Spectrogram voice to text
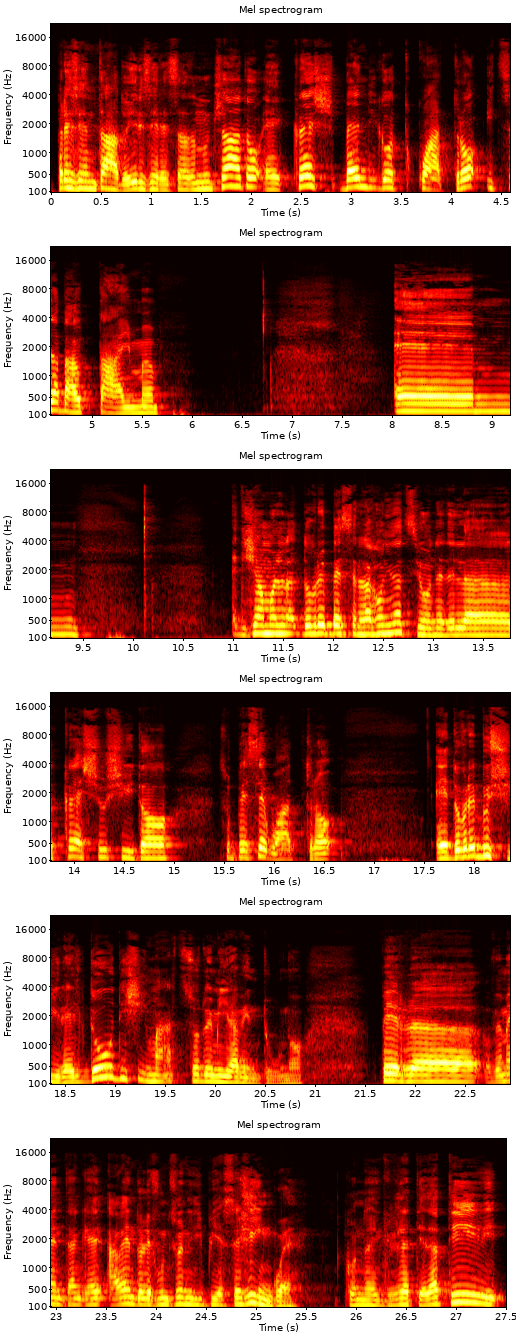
presentato ieri sera è stato annunciato è Crash Bandicoot 4 It's About Time. Ehm, e, diciamo dovrebbe essere la continuazione del Crash uscito su PS4 e dovrebbe uscire il 12 marzo 2021 per uh, ovviamente anche avendo le funzioni di PS5 con i grilletti adattivi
